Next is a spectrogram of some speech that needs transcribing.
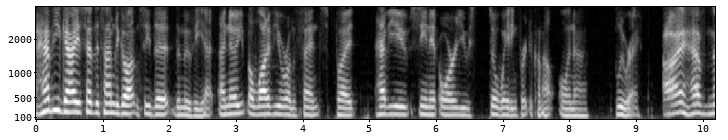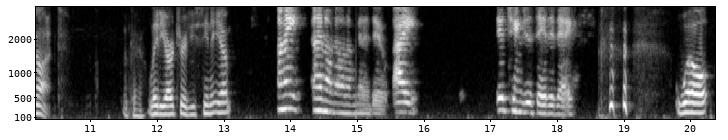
have you guys had the time to go out and see the the movie yet? I know a lot of you are on the fence, but have you seen it, or are you still waiting for it to come out on uh, Blu-ray? I have not. Okay, Lady Archer, have you seen it yet? I I don't know what I'm gonna do. I it changes day to day. Well,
